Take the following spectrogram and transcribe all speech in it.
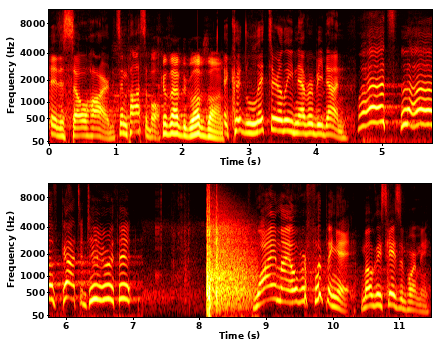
It is so hard. It's impossible. Because I have the gloves on. It could literally never be done. What's love got to do with it? Why am I over flipping it? Mowgli skate support me.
